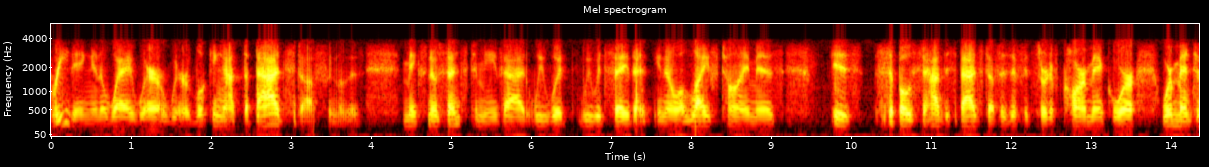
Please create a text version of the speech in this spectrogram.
reading in a way where we're looking at the bad stuff. You know, it makes no sense to me that we would we would say that you know a lifetime is is supposed to have this bad stuff as if it's sort of karmic or we're meant to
